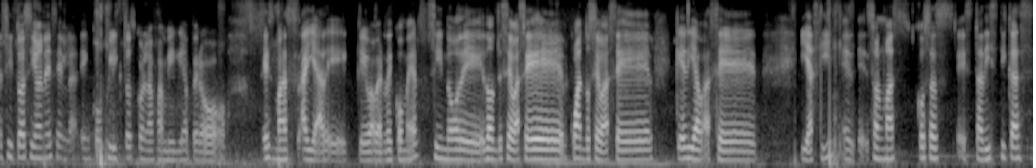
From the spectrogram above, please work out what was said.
situaciones en, la, en conflictos con la familia, pero es más allá de qué va a haber de comer, sino de dónde se va a hacer, cuándo se va a hacer, qué día va a ser, y así. Eh, eh, son más cosas estadísticas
